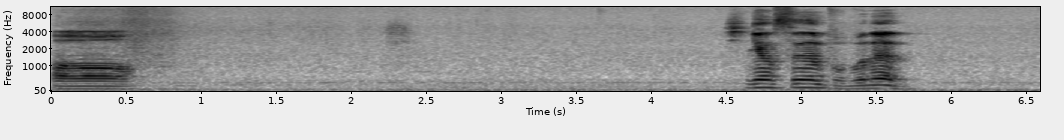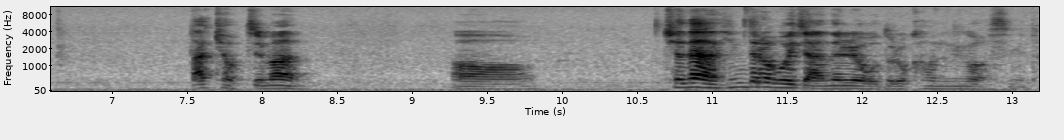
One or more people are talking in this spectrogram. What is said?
어 신경 쓰는 부분은 딱히 없지만 어 최대한 힘들어 보이지 않으려고 노력하는 것 같습니다.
